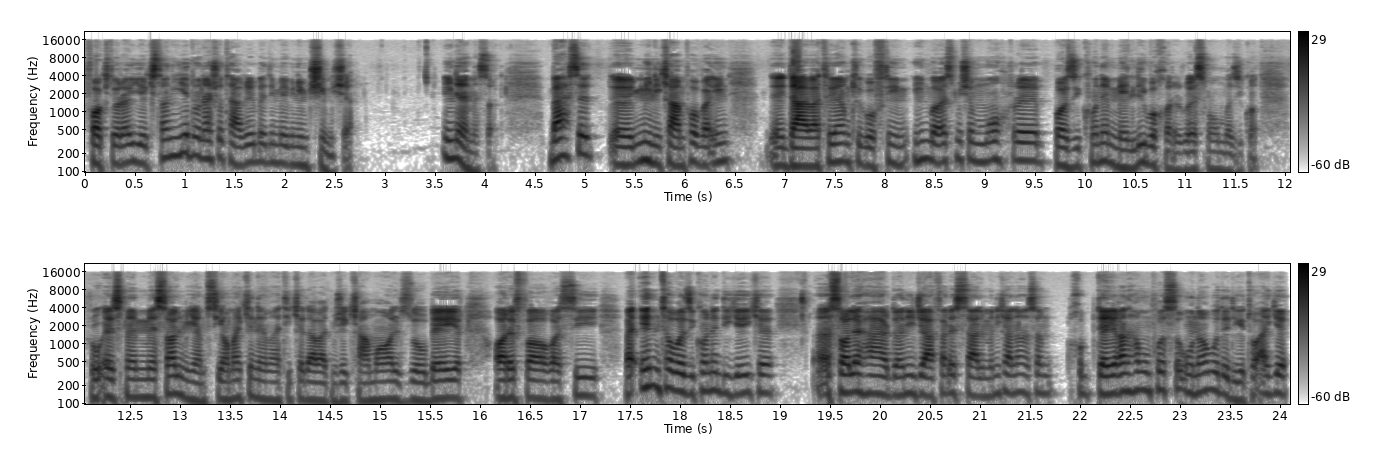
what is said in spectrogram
فاکتورهای یکسان یه دونش تغییر بدیم ببینیم چی میشه. اینه مثال. بحث مینی کمپ و این دعوت هم که گفتیم این باعث میشه مهر بازیکن ملی بخوره رو اسم اون بازیکن. رو اسم مثال میگم سیامک نعمتی که دعوت میشه کمال زوبیر عارف آقاسی و این تا بازیکن دیگه ای که سال هردانی جعفر سلمانی که الان اصلا خب دقیقا همون پست اونا بوده دیگه. تو اگه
